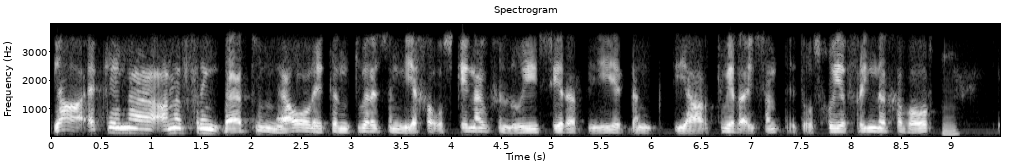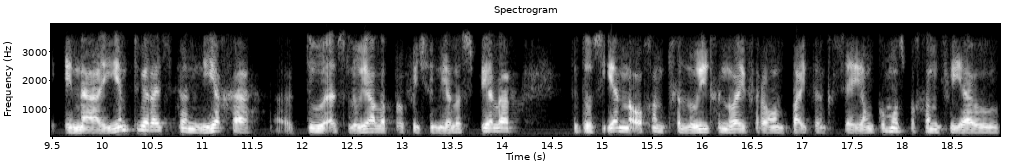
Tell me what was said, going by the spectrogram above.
Ja, ek ken 'n uh, ander vriend Bertonel het in 2009 ons ken nou vir Louis sedert die ek dink die jaar 2000 het ons goeie vriende geword. Hmm. En uh in 2009 uh, toe is Louis al 'n professionele speler. Toe het ons een oggend vir Louis genooi vir 'n ontbyt en gesê, "Jong, kom ons begin vir jou.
